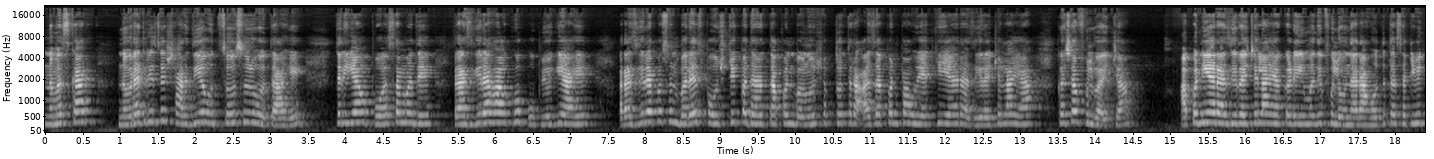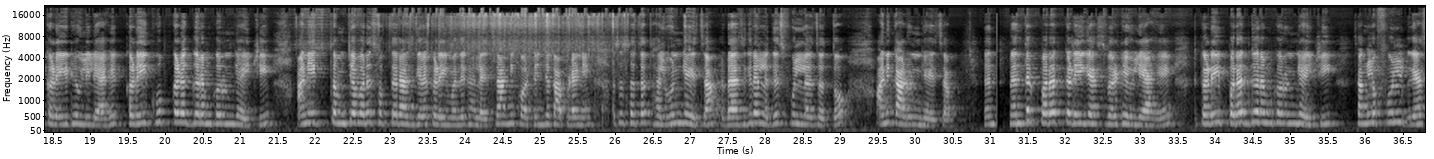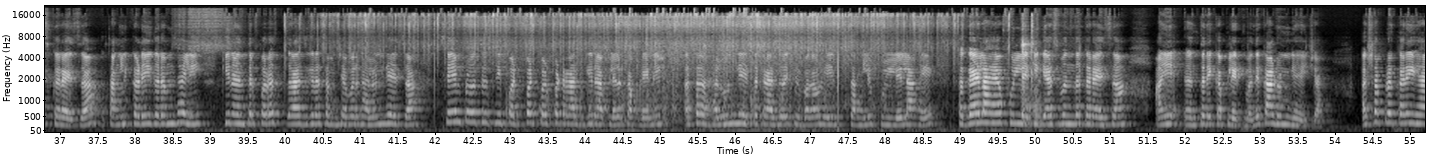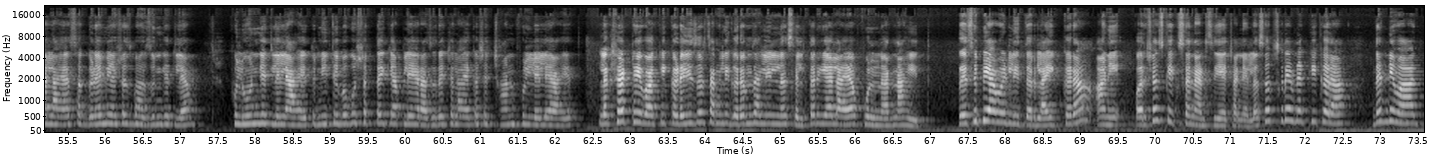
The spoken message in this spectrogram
नमस्कार. नवरात्रीचे शारदीय उत्सव सुरू होत आहे. तर या उपवासामध्ये राजगिरा हा खूप उपयोगी आहे. राजगिऱ्यापासून बरेच पौष्टिक पदार्थ आपण बनवू शकतो. तर आज आपण पाहूयात की या राजगिऱ्याच्या लाह्या कशा फुलवायच्या? आपण या राजगिऱ्याच्या लाह्या कढईमध्ये फुलवणार आहोत. तर त्यासाठी मी कढई ठेवलेली आहे. कढई खूप कडक गरम करून घ्यायची आणि एक चमच्यावरच फक्त राजगिरा कढईमध्ये घालायचा आणि कॉटनच्या कापड्याने असं सतत हलवून घ्यायचा. राजगिरा लगेच फुलला जातो आणि काढून घ्यायचा. नंतर परत कढई गॅसवर ठेवली आहे. कढई परत गरम करून घ्यायची. चांगलं फुल गॅस करायचा. चांगली कढई गरम झाली की नंतर परत राजगिरा चमच्यावर घालून घ्यायचा. सेम प्रोसेसनी पटपट पटपट राजगिरा आपल्याला कपड्याने असं हलवून घ्यायचं. राजगिराची बघा हे चांगले फुललेलं आहे. सगळ्या लाह्या फुलल्या की गॅस बंद करायचा आणि नंतर एका प्लेटमध्ये काढून घ्यायच्या. अशा प्रकारे ह्या लाह्या सगळ्या मी अशाच भाजून घेतल्या फुलवून घेतलेल्या आहेत. तुम्ही इथे बघू शकता की आपले या राजगिऱ्याच्या लाह्या कशा छान फुललेल्या आहेत. लक्षात ठेवा की कढई जर चांगली गरम झालेली नसेल तर या लाह्या फुलणार नाहीत. रेसिपी आवडली तर लाईक करा आणि वर्षाच केक्स अँड आर्ट्स या चॅनेलला सबस्क्राईब नक्की करा. धन्यवाद.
